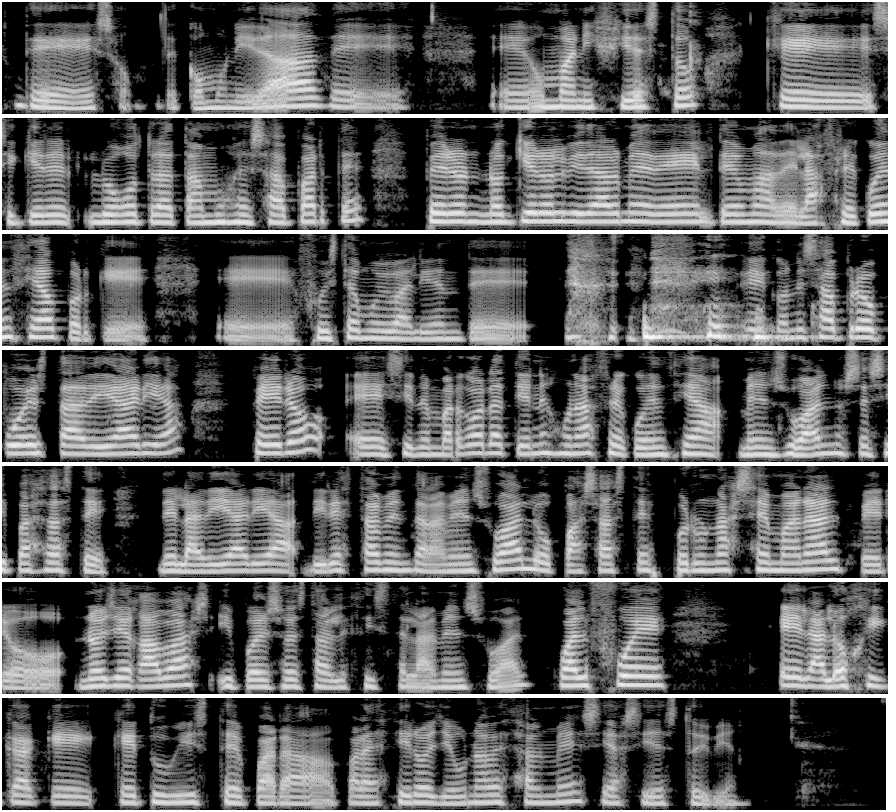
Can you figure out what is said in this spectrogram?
de eso, de comunidad, de eh, un manifiesto, que si quieres luego tratamos esa parte, pero no quiero olvidarme del tema de la frecuencia porque eh, fuiste muy valiente eh, con esa propuesta diaria, pero sin embargo ahora tienes una frecuencia mensual, no sé si pasaste de la diaria directamente a la mensual o pasaste por una semanal, pero no llegabas y por eso estableciste la mensual. ¿Cuál fue la lógica que, tuviste para, para decir, oye, una vez al mes y así estoy bien?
